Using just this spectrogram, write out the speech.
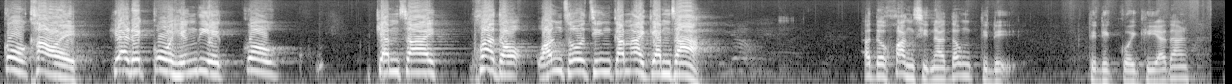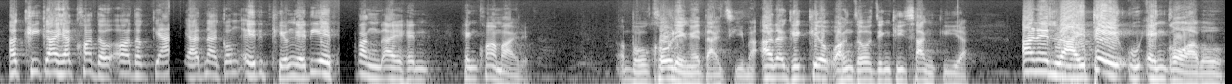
过口的，遐咧过行李的过检查，看到王卓金敢爱检查？啊，都放心啊，拢直直直直过去啊，当啊去到遐看到啊，都惊啊，那讲下你停下，你下放来现现看卖咧。啊，无可能的代志嘛！啊，那去叫王祖金去上机啊！安尼内底有因果啊无？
